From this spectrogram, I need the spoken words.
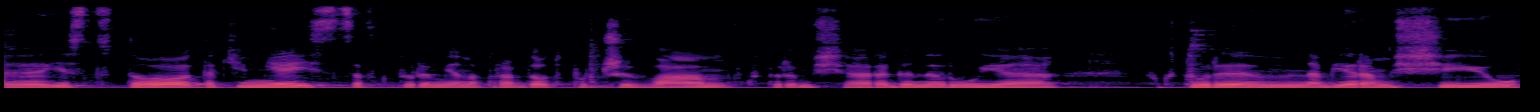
Y, Jest to takie miejsce, w którym ja naprawdę odpoczywam, w którym się regeneruję, w którym nabieram sił.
